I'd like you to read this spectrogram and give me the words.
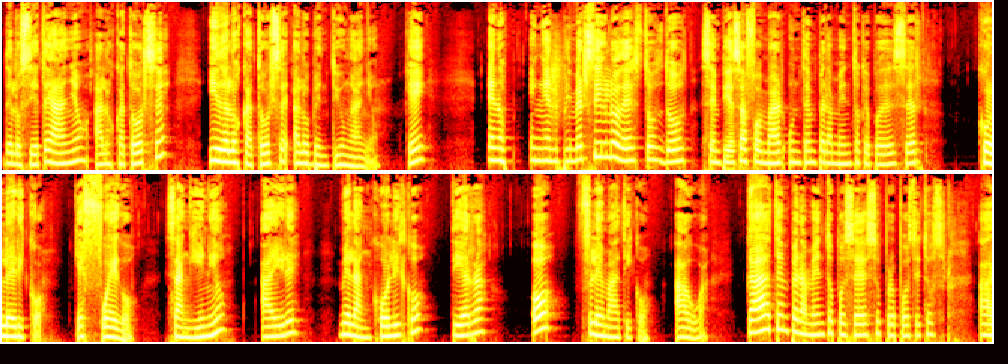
de los siete años a los 14 y de los 14 a los 21 años. En, en el primer siglo de estos dos se empieza a formar un temperamento que puede ser colérico, que es fuego, sanguíneo, aire, melancólico, tierra o flemático, agua. Cada temperamento posee sus propósitos a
